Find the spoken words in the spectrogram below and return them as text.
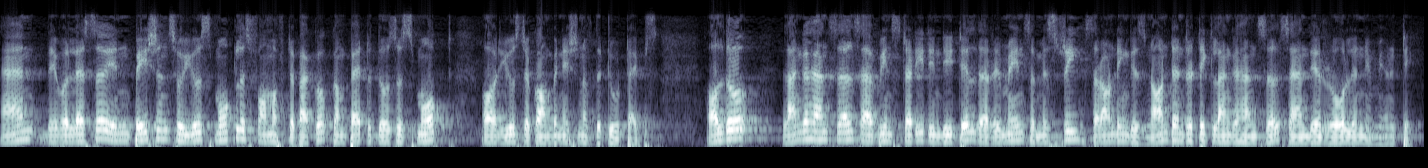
and they were lesser in patients who used smokeless form of tobacco compared to those who smoked or used a combination of the two types. Although Langerhans cells have been studied in detail, there remains a mystery surrounding these non-dendritic Langerhans cells and their role in immunity.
